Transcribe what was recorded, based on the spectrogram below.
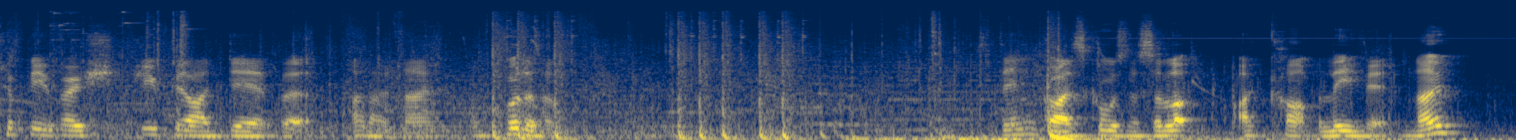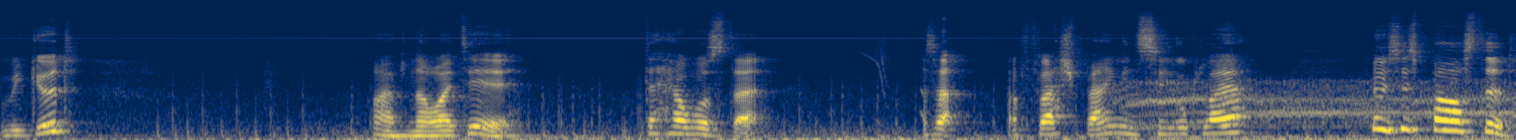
Could be a very stupid idea, but I don't know. I'm full of them. Them guys causing us a lot. I can't believe it. No? Are we good? I have no idea. What the hell was that? Is that a flashbang in single player? Who's this bastard?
